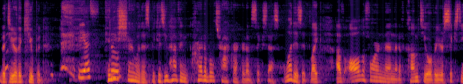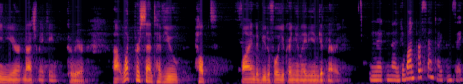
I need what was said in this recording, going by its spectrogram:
that you're the Cupid. Yes. Can true. you share with us, because you have incredible track record of success, what is it? Like, of all the foreign men that have come to you over your 16-year matchmaking career, uh, what percent have you helped find a beautiful Ukrainian lady and get married? 91%, I can say.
